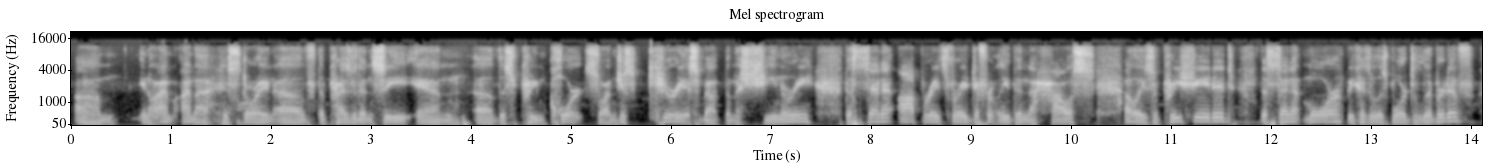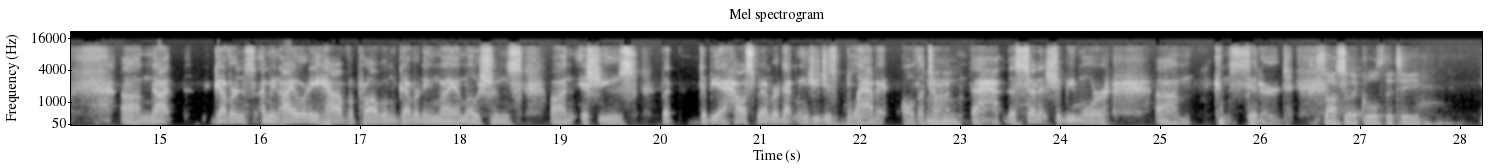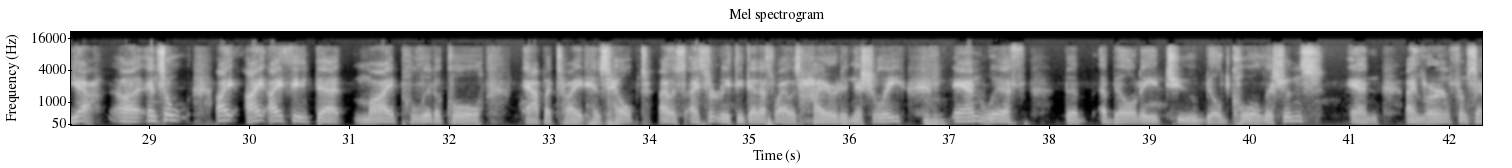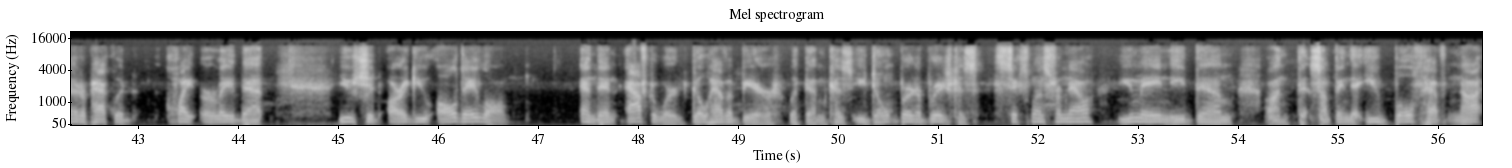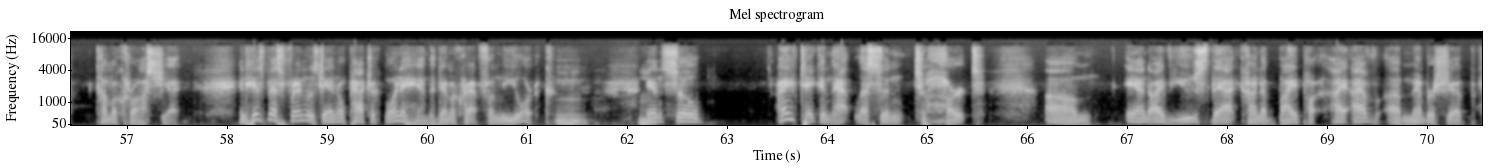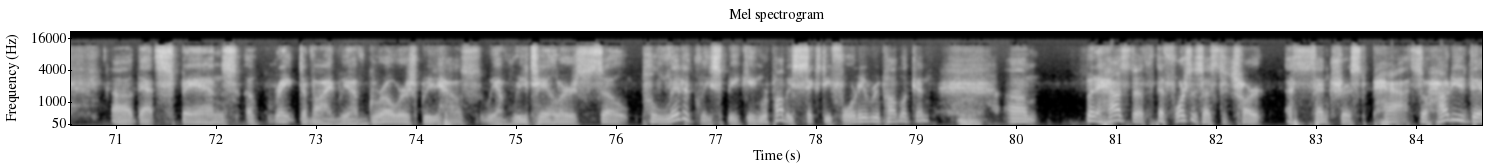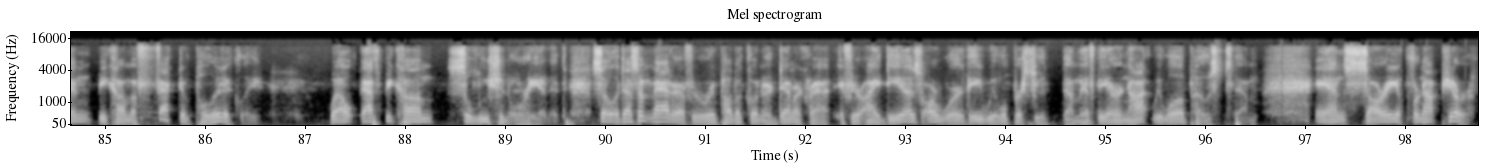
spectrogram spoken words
Um, you know, I'm I'm a historian of the presidency and uh, the Supreme Court, so I'm just curious about the machinery. The Senate operates very differently than the House. I always appreciated the Senate more because it was more deliberative, um, not governs. I mean, I already have a problem governing my emotions on issues, but to be a House member, that means you just blab it all the time. Mm-hmm. The, the Senate should be more um, considered. Saucer that cools the tea. Yeah, uh, and so I, I I think that my political appetite has helped. I was I certainly think that that's why I was hired initially, mm-hmm. and with the ability to build coalitions. And I learned from Senator Packwood quite early that you should argue all day long and then afterward go have a beer with them because you don't burn a bridge because six months from now you may need them on th- something that you both have not come across yet and his best friend was Daniel Patrick Moynihan, the Democrat from New York. Mm-hmm. Mm-hmm. And so I've taken that lesson to heart. Um, and I've used that kind of bipart. I, I have a membership uh, that spans a great divide. We have growers, greenhouse, we have retailers. So politically speaking, we're probably 60 40 Republican. Mm-hmm. Um, but it has to, it forces us to chart a centrist path. So, how do you then become effective politically? Well, that's become solution oriented. So it doesn't matter if you're a Republican or Democrat. If your ideas are worthy, we will pursue them. If they are not, we will oppose them. And sorry if we're not pure.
